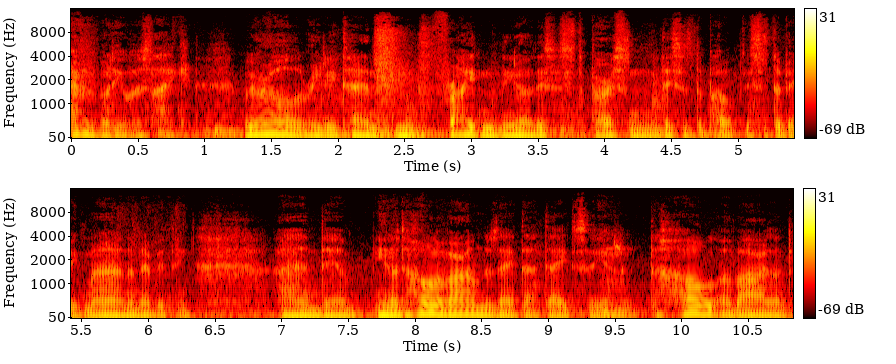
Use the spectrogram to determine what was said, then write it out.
everybody was like, we were all really tense and frightened. You know, this is the person, this is the Pope, this is the big man and everything. And, um, you know, the whole of Ireland was out that day to see it. Mm. The whole of Ireland,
